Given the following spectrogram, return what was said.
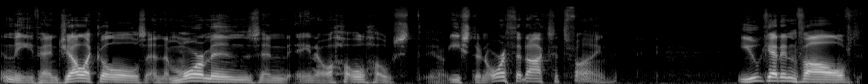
and the evangelicals and the Mormons and, you know, a whole host, you know, Eastern Orthodox, it's fine. You get involved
